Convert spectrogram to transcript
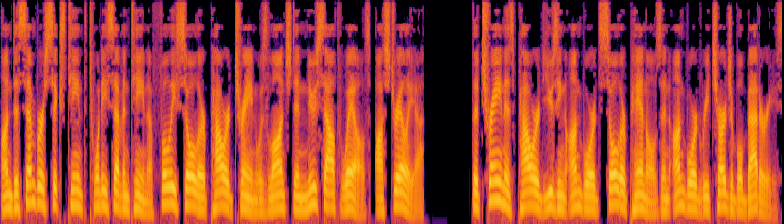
On December 16, 2017 a fully solar-powered train was launched in New South Wales, Australia. The train is powered using onboard solar panels and onboard rechargeable batteries.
